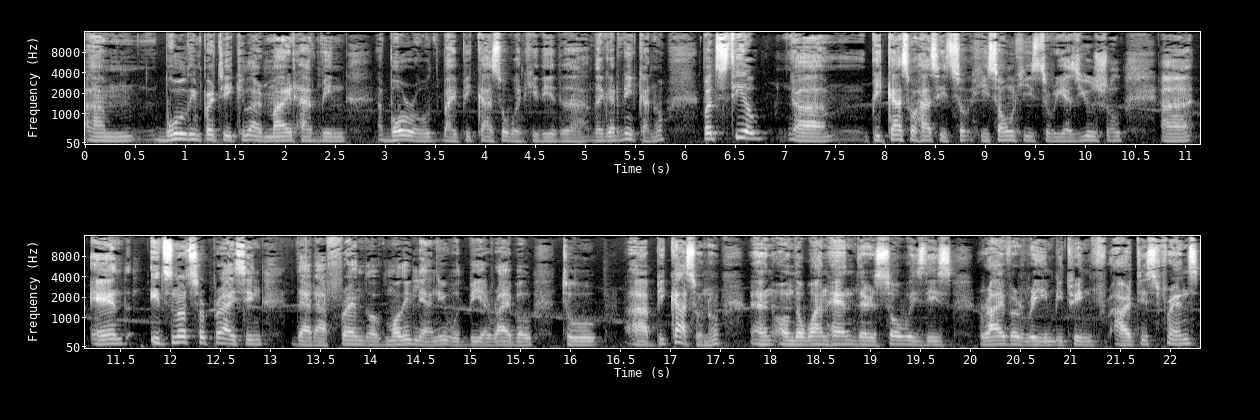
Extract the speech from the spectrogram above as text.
um, bull in particular might have been borrowed by Picasso when he did the, the Guernica, no? But still, uh, Picasso has his, his own history as usual, uh, and it's not surprising that a friend of Modigliani would be a rival to uh, Picasso, no? And on the one hand, there's always this rivalry in between artist friends,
